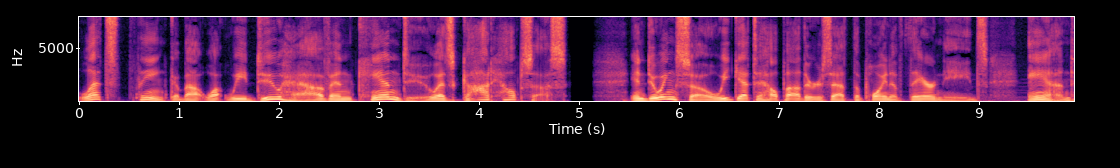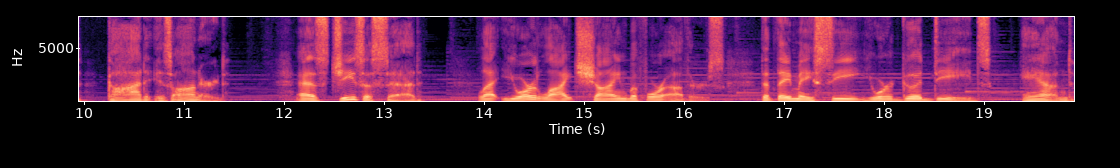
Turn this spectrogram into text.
let's think about what we do have and can do as God helps us. In doing so, we get to help others at the point of their needs, and God is honored. As Jesus said, Let your light shine before others, that they may see your good deeds and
